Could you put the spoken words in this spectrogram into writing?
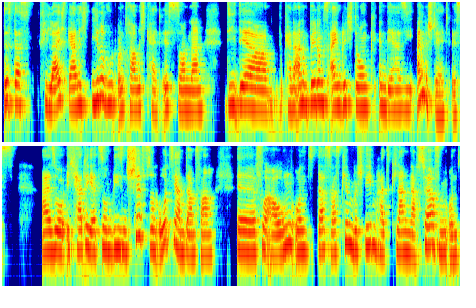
dass das vielleicht gar nicht ihre Wut und Traurigkeit ist, sondern die der, keine Ahnung, Bildungseinrichtung, in der sie angestellt ist. Also ich hatte jetzt so ein Riesenschiff, so ein Ozeandampfer äh, vor Augen und das, was Kim beschrieben hat, klang nach Surfen und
